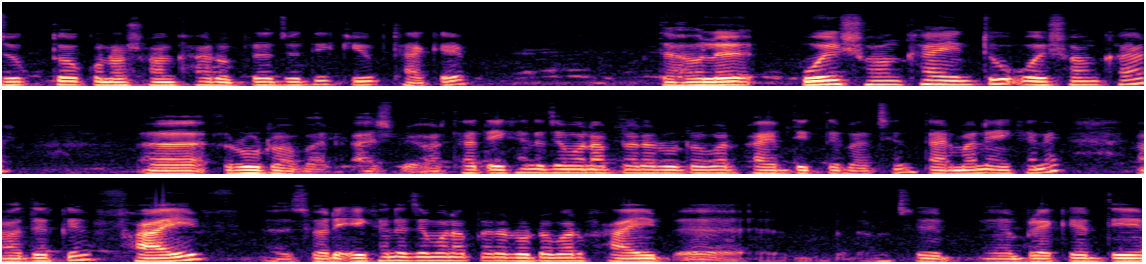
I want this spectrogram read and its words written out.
যুক্ত কোনো সংখ্যার উপরে যদি কিউব থাকে, তাহলে ওই সংখ্যা ইন্টু ওই সংখ্যার রুট ওভার আসবে। অর্থাৎ এখানে যেমন আপনারা রুট ওভার ফাইভ দেখতে পাচ্ছেন, তার মানে এখানে আমাদেরকে ফাইভ সরি এখানে যেমন আপনারা রুট ওভার ফাইভ হচ্ছে ব্র্যাকেট দিয়ে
